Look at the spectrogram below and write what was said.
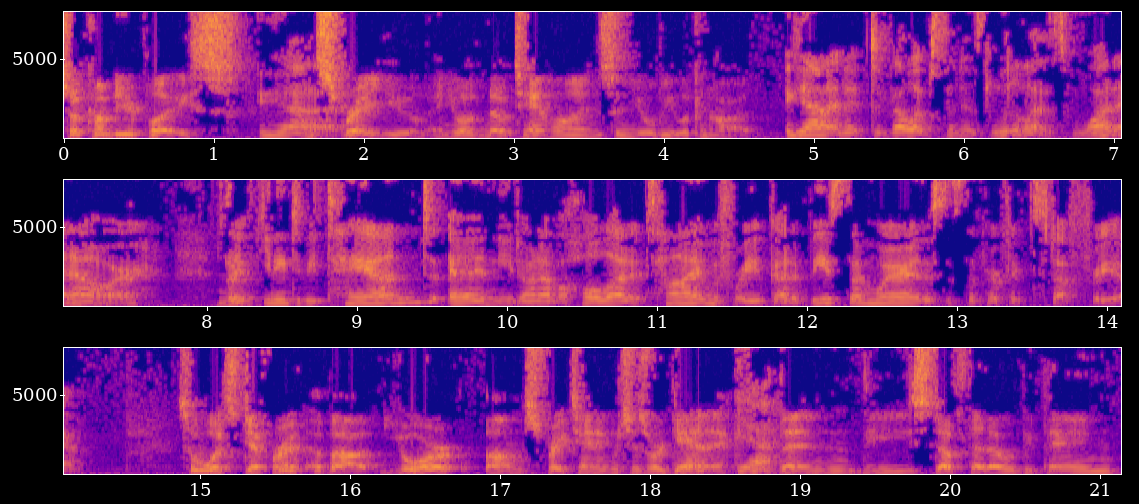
So come to your place yeah, and spray you, and you'll have no tan lines, and you'll be looking hot. Yeah, and it develops in as little as one hour. So Yeah. if you need to be tanned and you don't have a whole lot of time before you've got to be somewhere, this is the perfect stuff for you. So what's different about your um, spray tanning, which is organic, Yeah. than the stuff that I would be paying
